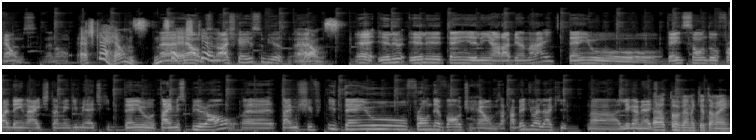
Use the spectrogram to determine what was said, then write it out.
Helms, né? Não? É, acho que é Helms. Não é, sei, Helms, acho que é. Né? Acho que é isso mesmo. É. Helms. É, ele, ele tem ele em Arabian Night, tem o. Tem edição do Friday Night também de Magic, tem o Time Spiral, é, Time Shift e tem o From the Vault Helms. Acabei de olhar aqui na Liga Magic. É, eu tô vendo aqui também.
